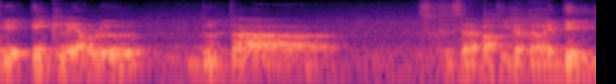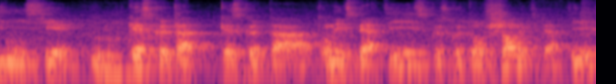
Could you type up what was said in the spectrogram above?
et éclaire-le de ta... C'est la partie que j'appellerais délit d'initié. Qu'est-ce que, t'as- qu'est-ce que t'as- ton expertise, qu'est-ce que ton champ d'expertise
